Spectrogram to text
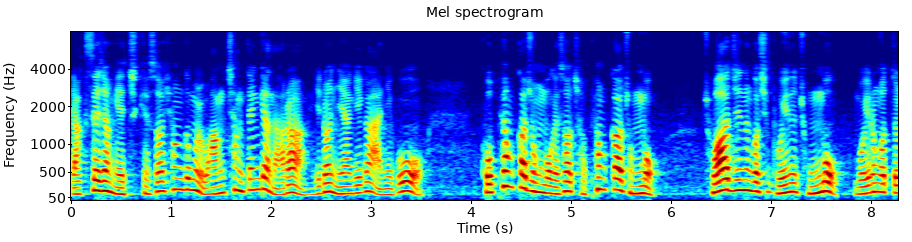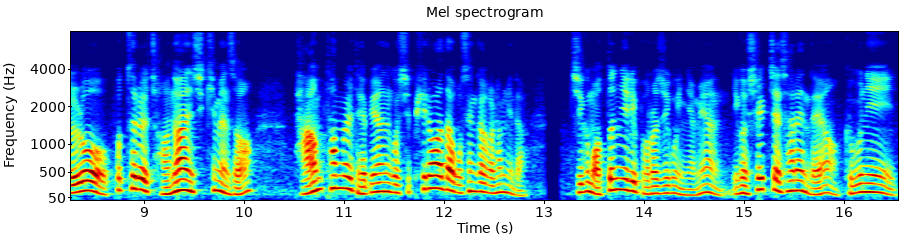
약세장 예측해서 현금을 왕창 땡겨놔라. 이런 이야기가 아니고 고평가 종목에서 저평가 종목, 좋아지는 것이 보이는 종목, 뭐 이런 것들로 포트를 전환시키면서 다음 텀을 대비하는 것이 필요하다고 생각을 합니다. 지금 어떤 일이 벌어지고 있냐면 이거 실제 사례인데요. 그분이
